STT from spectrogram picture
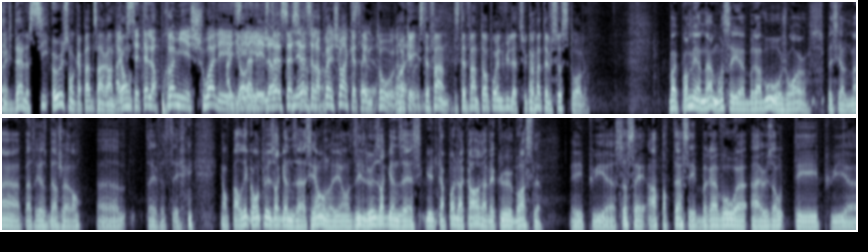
évident. là. Si eux sont capables de s'en rendre Ah, compte. C'était leur premier choix, les, Aïe, année-là, cette- année-là, c'est leur premier choix en quatrième tour. là. OK, Stéphane, Stéphane, ton point de vue là-dessus. Comment t'as vu ça, cette histoire-là? Ben, premièrement, moi, c'est euh, bravo aux joueurs, spécialement à Patrice Bergeron. Euh, ils ont parlé contre les organisations. Ils ont dit les organisations n'étaient pas d'accord avec leur boss. Là. Et puis euh, ça, c'est en partant, c'est bravo euh, à eux autres. Et puis euh,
